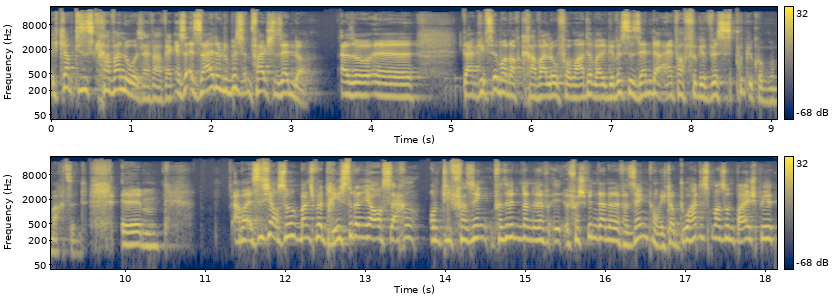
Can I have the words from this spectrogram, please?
Ich glaube, dieses Krawallo ist einfach weg. Es, es sei denn, du bist im falschen Sender. Also äh, da gibt's immer noch Krawallo-Formate, weil gewisse Sender einfach für gewisses Publikum gemacht sind. Ähm, aber es ist ja auch so, manchmal drehst du dann ja auch Sachen und die verschwinden, dann, äh, verschwinden dann in der Versenkung. Ich glaube, du hattest mal so ein Beispiel,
